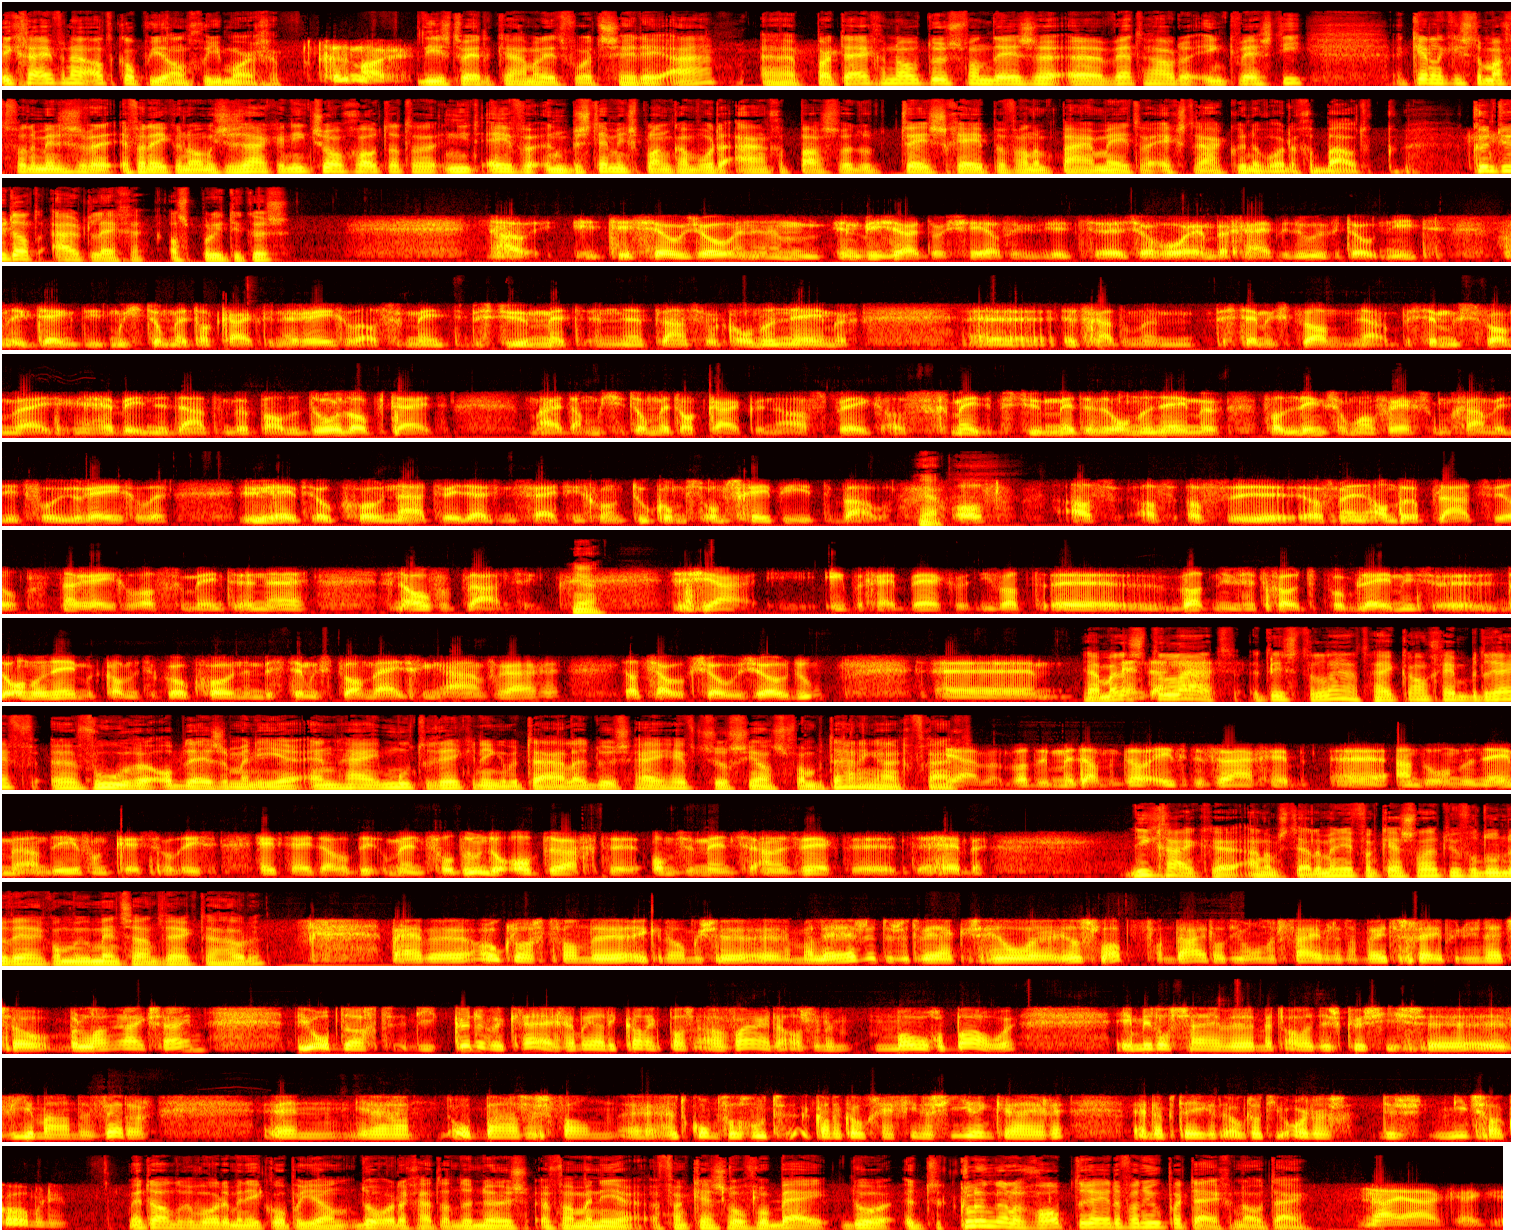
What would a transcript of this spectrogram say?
Ik ga even naar Ad Koppian. Goedemorgen. Goedemorgen. Die is Tweede Kamerlid voor het CDA. Uh, partijgenoot dus van deze uh, wethouder in kwestie. kennelijk is de macht van de minister van Economische Zaken niet zo groot... dat er niet even een bestemmingsplan kan worden aangepast... waardoor twee schepen van een paar meter extra kunnen worden gebouwd. Kunt u dat uitleggen als politicus? Nou, het is sowieso een, een, een bizar dossier als ik dit uh, zo hoor. En begrijpen doe ik het ook niet. Want ik denk, dit moet je toch met elkaar kunnen regelen als gemeentebestuur met een uh, plaatselijke ondernemer. Uh, het gaat om een bestemmingsplan. Nou, bestemmingsplanwijzigingen hebben inderdaad een bepaalde doorlooptijd. Maar dan moet je toch met elkaar kunnen afspreken als gemeentebestuur met een ondernemer. Van linksom of rechtsom gaan we dit voor u regelen. U heeft ook gewoon na 2015 gewoon toekomst om schepen hier te bouwen. Ja. Of als, als, als, uh, als men een andere plaats wil, dan regelen we als gemeente een, uh, een overplaatsing. Ja. Dus ja, ik begrijp werkelijk niet wat, uh, wat nu het grote probleem is. de ondernemer kan natuurlijk ook gewoon een bestemmingsplanwijziging aanvragen. Dat zou ik sowieso doen. ja, maar dat is te laat. Het is te laat. Hij kan geen bedrijf voeren op deze manier. En hij moet rekeningen betalen. Dus hij heeft surseance van betaling aangevraagd. Ja, maar wat ik me dan wel even de vraag heb aan de ondernemer, aan de heer Van Kestel, is... heeft hij dan op dit moment voldoende opdrachten om zijn mensen aan het werk te, te hebben? Die ga ik aan hem stellen. Meneer Van Kessel, hebt u voldoende werk om uw mensen aan het werk te houden? We hebben ook last van de economische uh, malaise, dus het werk is heel, uh, heel slap. Vandaar dat die 135 meter schepen nu net zo belangrijk zijn. Die opdracht die kunnen we krijgen, maar ja, die kan ik pas aanvaarden als we hem mogen bouwen. Inmiddels zijn we met alle discussies uh, vier maanden verder. En ja, op basis van het komt wel goed, kan ik ook geen financiering krijgen. En dat betekent ook dat die order dus niet zal komen nu. Met andere woorden, meneer Kopperjan, de order gaat aan de neus van meneer Van Kessel voorbij... door het klungelige optreden van uw partijgenoot daar. Nou ja, kijk,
